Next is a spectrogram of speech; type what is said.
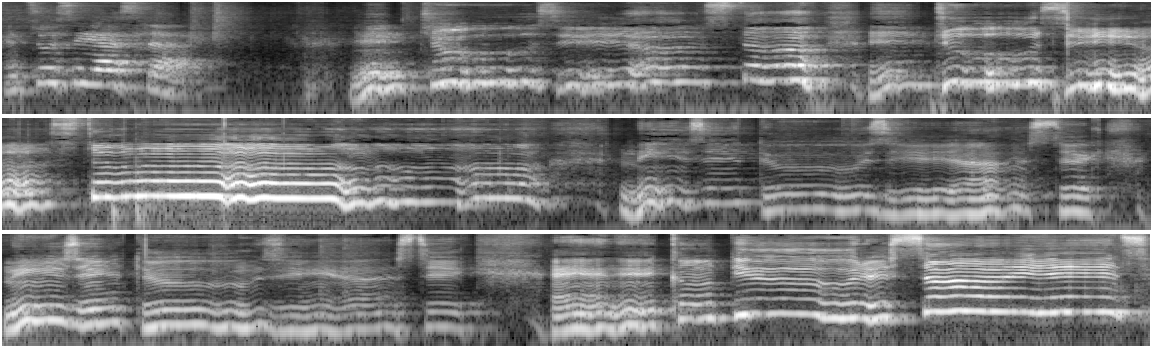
Entusiasta. Entusiasta, entusiasta, means enthusiastic, means enthusiastic, and in computer science,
